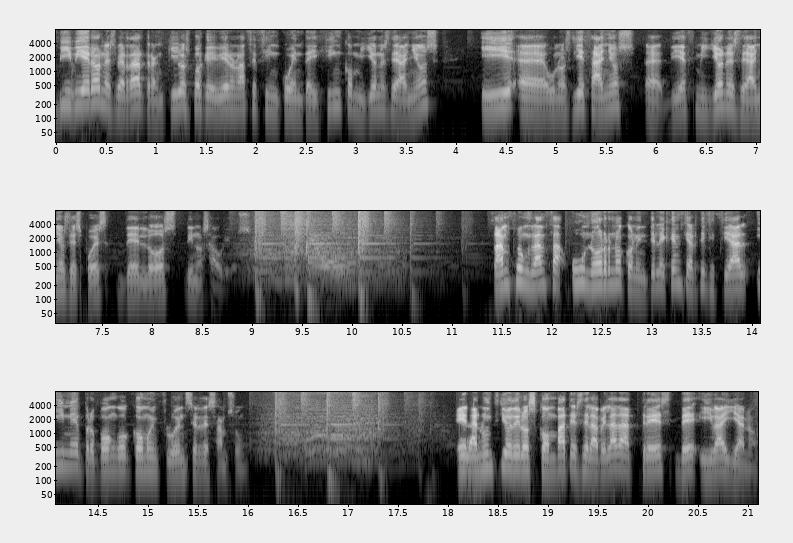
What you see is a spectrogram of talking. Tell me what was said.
Vivieron, es verdad, tranquilos porque vivieron hace 55 millones de años y eh, unos 10 años, eh, 10 millones de años después de los dinosaurios. Samsung lanza un horno con inteligencia artificial y me propongo como influencer de Samsung. El anuncio de los combates de la velada 3 de Ibai Llanos.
